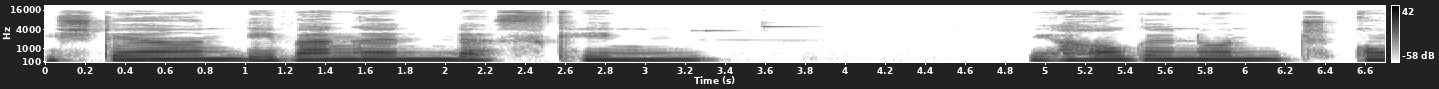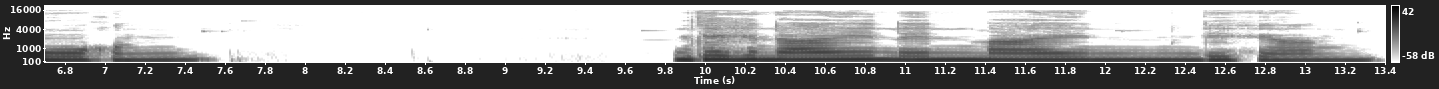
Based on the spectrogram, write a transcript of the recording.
die Stirn, die Wangen, das Kinn, die Augen und Ohren. Und geh hinein in mein Gehirn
